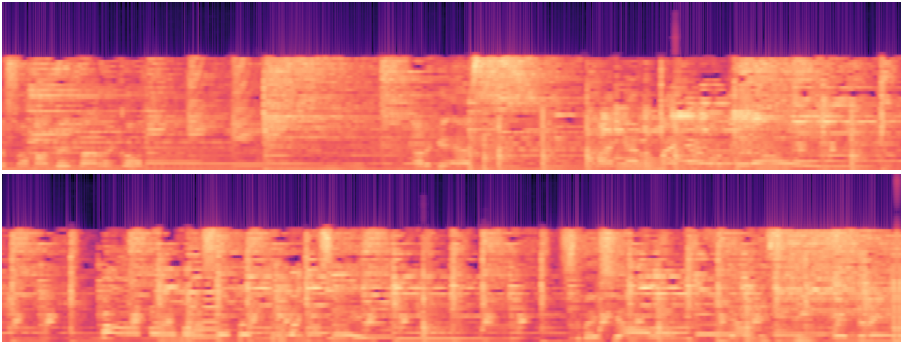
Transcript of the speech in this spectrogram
bersama Beta Rekod RGS Menger-menger bro. Panama Soben terima kasih. Spesial Pianisti Indonesia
